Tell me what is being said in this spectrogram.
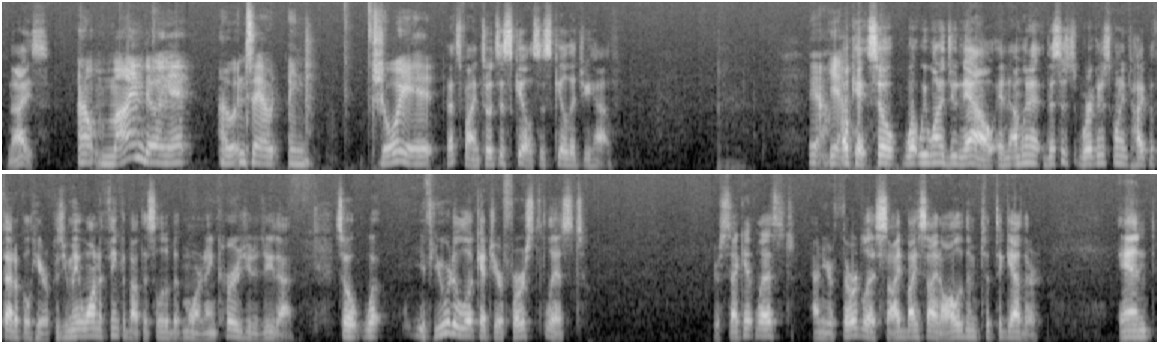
Nice. I don't mind doing it. I wouldn't say I would enjoy it. That's fine. So it's a skill. It's a skill that you have. Yeah. Yeah. Okay, so what we want to do now, and I'm gonna, this is, we're just going into hypothetical here because you may want to think about this a little bit more, and I encourage you to do that. So, what if you were to look at your first list, your second list, and your third list side by side, all of them t- together, and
